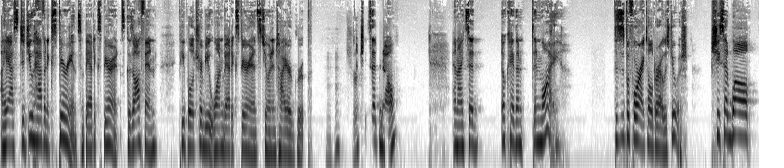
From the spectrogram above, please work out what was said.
I asked, did you have an experience, a bad experience? Because often people attribute one bad experience to an entire group. Mm-hmm, sure. And she said no. And I said, okay, then, then why? This is before I told her I was Jewish. She said, well,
